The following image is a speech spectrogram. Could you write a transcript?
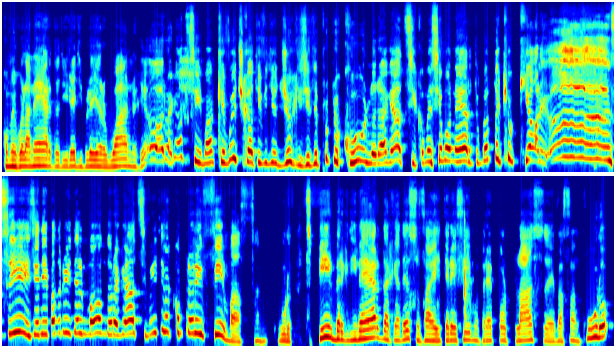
come quella merda di Ready Player One che oh ragazzi ma anche voi giocate ai videogiochi siete proprio cool ragazzi come siamo nerd guarda che occhiali oh, sì siete i padroni del mondo ragazzi venite a comprare il film. Vaffanculo. Spielberg di merda che adesso fa i telefilm per Apple Plus e vaffanculo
